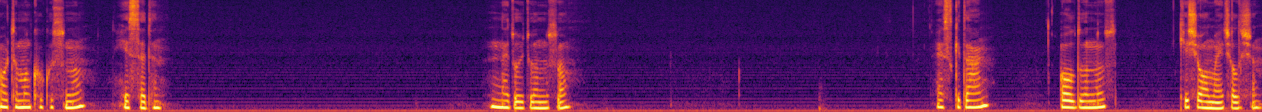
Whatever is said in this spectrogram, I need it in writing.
Ortamın kokusunu hissedin. Ne duyduğunuzu eskiden olduğunuz kişi olmaya çalışın.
